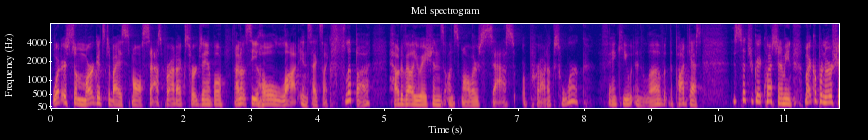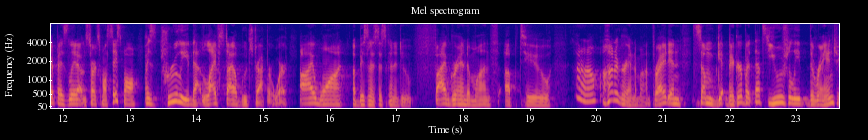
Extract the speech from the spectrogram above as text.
What are some markets to buy small SaaS products, for example? I don't see a whole lot in sites like Flippa. How do valuations on smaller SaaS or products work? Thank you and love the podcast. This is such a great question. I mean, micropreneurship as laid out in Start Small, Stay Small is truly that lifestyle bootstrapper where I want a business that's going to do five grand a month up to I don't know, 100 grand a month, right? And some get bigger, but that's usually the range.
